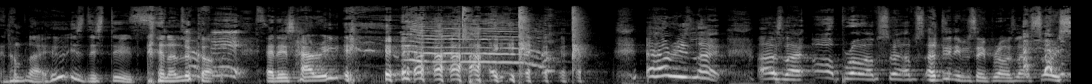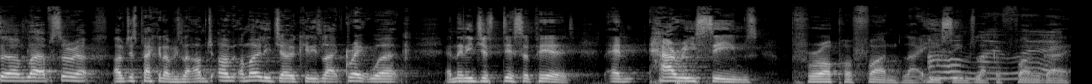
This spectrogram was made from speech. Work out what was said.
And I'm like, "Who is this dude?" And I look Stop up, it. and it's Harry. Harry's like, I was like, "Oh, bro, I'm sorry." I'm, I didn't even say bro. I was like, "Sorry, sir." I was like, "I'm sorry. I'm just packing up." He's like, "I'm, I'm, I'm only joking." He's like, "Great work," and then he just disappeared. And Harry seems proper fun. Like he oh seems like Oh a fun word. guy.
